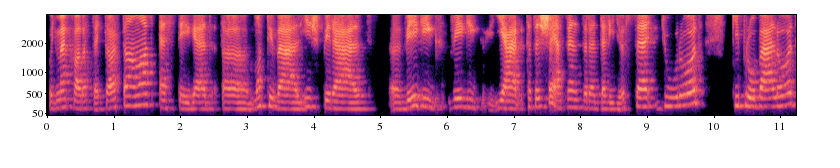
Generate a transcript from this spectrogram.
hogy meghallgatsz egy tartalmat, ez téged motivál, inspirál, végig, végig jár, tehát a saját rendszereddel így összegyúrod, kipróbálod,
